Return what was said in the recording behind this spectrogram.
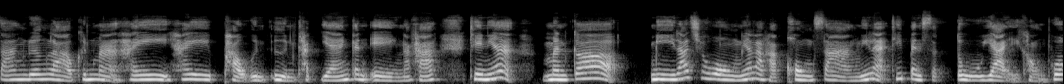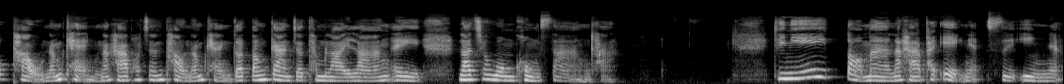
สร้างเรื่องราวขึ้นมาให้ให้เผ่าอื่นๆ ขัดแย้งกันเองนะคะ ทีเนี้ยมันก็มีราชวงศ์เนี่ยแหละค่ะคงซางนี่แหละที่เป็นศัตรูใหญ่ของพวกเผ่าน้ำแข็งนะคะ เพราะฉะนั้นเผ่าน้ำแข็งก็ต้องการจะทำลายล้างไอ้ราชวงศ์คงซางค่ะ ทีนี้ต่อมานะคะพระเอกเนี่ยซื่ออิงเนี่ย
